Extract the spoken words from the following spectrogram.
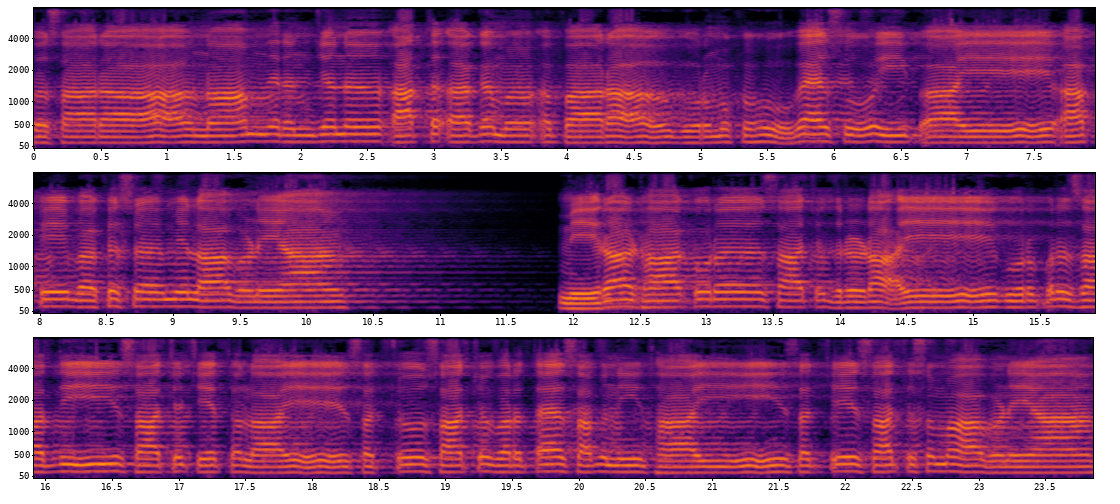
ਪਸਾਰਾ ਨਾਮ ਨਿਰੰਜਨ, ਅਤ ਅਗਮ ਅਪਾਰਾ, ਗੁਰਮੁਖ ਹੋਵੈ ਸੋਈ ਪਾਏ, ਆਪੇ ਬਖਸ਼ ਮਿਲਾਵਣਿਆ। ਮੇਰਾ ਠਾਕੁਰ ਸੱਚ ਦ੍ਰਿੜਾਏ ਗੁਰ ਪ੍ਰਸਾਦੀ ਸੱਚ ਚੇਤ ਲਾਏ, ਸੱਚੋ ਸੱਚ ਵਰਤੈ ਸਭਨੀ ਥਾਈ, ਸੱਚੇ ਸੱਚ ਸਮਾਵਣਿਆ।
